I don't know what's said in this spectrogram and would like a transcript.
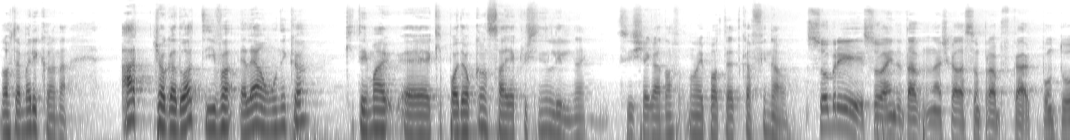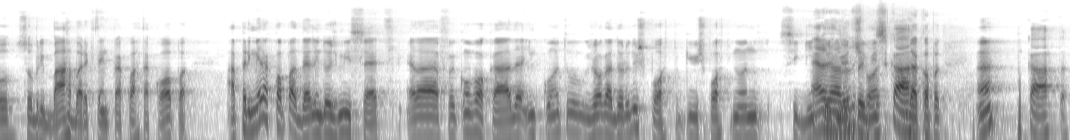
norte-americana. A jogadora ativa, ela é a única que tem mais, é, que pode alcançar a Christine Lilly, né? Se chegar numa hipotética final. Sobre, sobre ainda tá na escalação para ficar pontuou sobre Bárbara que está indo para a quarta Copa. A primeira Copa dela em 2007, ela foi convocada enquanto jogadora do esporte, porque o esporte no ano seguinte, Era jogadora 2008, do foi vice da Copa. Hã? Carta.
